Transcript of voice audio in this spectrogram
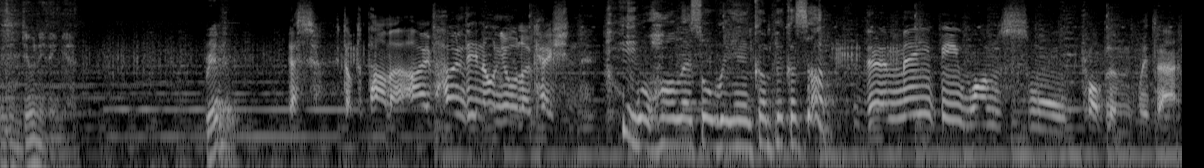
We didn't do anything yet. Rip? Yes, Dr. Palmer, I've honed in on your location. Well, haul us over here and come pick us up. There may be one small problem with that.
